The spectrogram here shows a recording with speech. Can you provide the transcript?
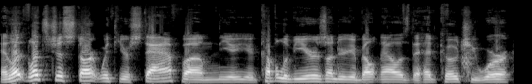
And let, us just start with your staff. Um, you, you, a couple of years under your belt now as the head coach. You were,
